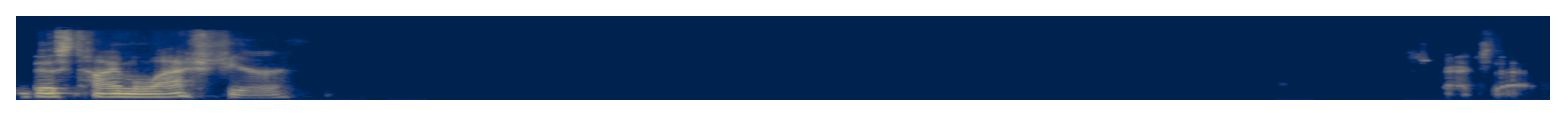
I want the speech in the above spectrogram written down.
This time last year, scratch that.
